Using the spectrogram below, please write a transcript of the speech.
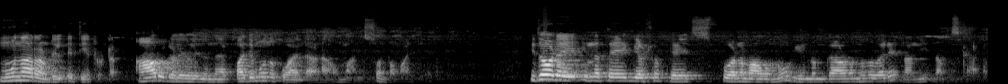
മൂന്നാം റൗണ്ടിൽ എത്തിയിട്ടുണ്ട്. ആറു കളികളിൽ നിന്ന് പതിമൂന്ന് പോയിന്റാണ് ഒമാൻ സ്വന്തമാക്കിയത്. ഇതോടെ ഇന്നത്തെ ഗൾഫ് പ്ലേറ്റ്സ് പൂർണമാവുന്നു വീണ്ടും കാണുന്നതുവരെ നന്ദി നമസ്കാരം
